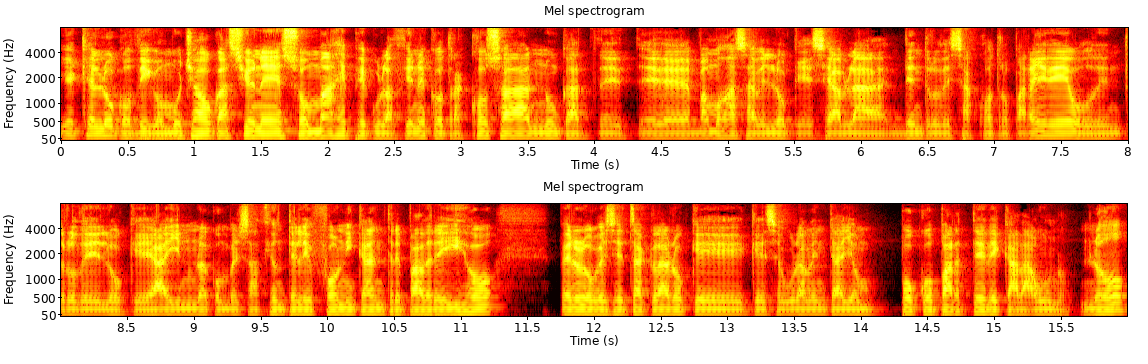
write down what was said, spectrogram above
Y es que es lo que os digo, en muchas ocasiones son más especulaciones que otras cosas, nunca vamos a saber lo que se habla dentro de esas cuatro paredes o dentro de lo que hay en una conversación telefónica entre padre e hijo, pero lo que sí está claro que, que seguramente haya un poco parte de cada uno, ¿no?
